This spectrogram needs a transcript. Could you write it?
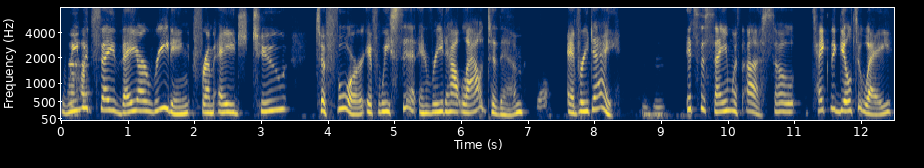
We uh-huh. would say they are reading from age two to four if we sit and read out loud to them yeah. every day. Mm-hmm. It's the same with us. So take the guilt away,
